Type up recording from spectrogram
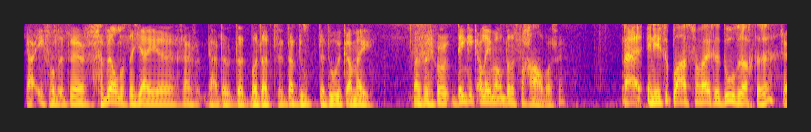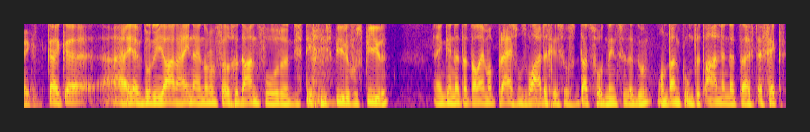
ja, ik vond het eh, geweldig dat jij zei. Ja, dat, dat, dat, dat, doe, dat doe ik aan mee. Maar dat was denk ik alleen maar omdat het verhaal was. Hè? Nou, in eerste plaats vanwege het doel erachter. Hè? Zeker. Kijk, hij heeft door de jaren heen enorm veel gedaan voor de stichting Spieren voor Spieren. En ik denk dat dat alleen maar prijzenswaardig is als dat soort mensen dat doen. Want dan komt het aan en dat heeft effect.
